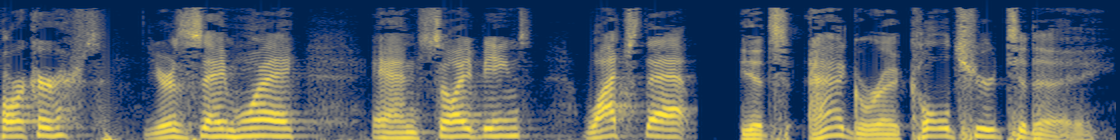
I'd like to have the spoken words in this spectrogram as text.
Porkers, you're the same way. And soybeans, watch that. It's agriculture today.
